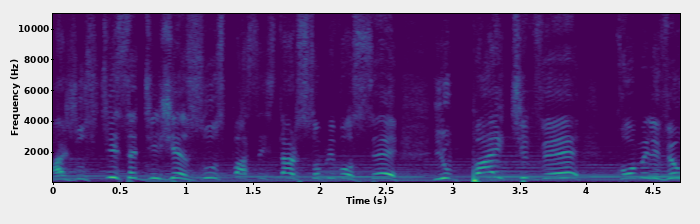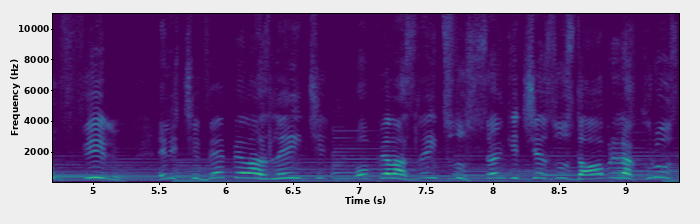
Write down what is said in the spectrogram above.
A justiça de Jesus passa a estar sobre você. E o Pai te vê como ele vê o Filho. Ele te vê pelas lentes ou pelas lentes do sangue de Jesus, da obra da cruz,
